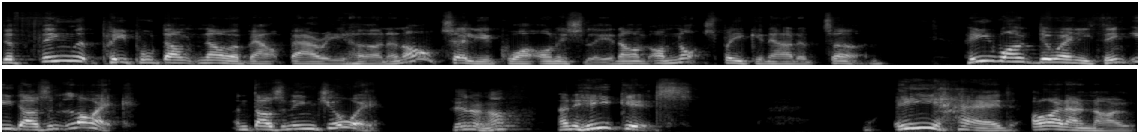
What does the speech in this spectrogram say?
the thing that people don't know about Barry Hearn, and I'll tell you quite honestly, and I'm, I'm not speaking out of turn, he won't do anything he doesn't like and doesn't enjoy. Fair enough. And he gets, he had, I don't know,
